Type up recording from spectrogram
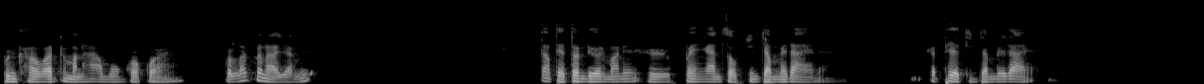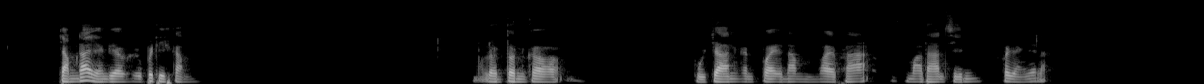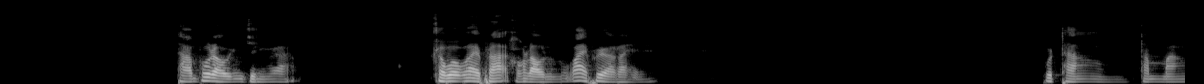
เพิ่งเข้าวัดมันห้าโมงกว่าๆ ก็ลักษณะอย่างนี้ ตั้งแต่ต้นเดือนมานี่คือไปงานศพจนจำไม่ได้เลยกระเทศจนจำไม่ได้จำได้อย่างเดียวคือพฤติกรรมเริ่มต้นก็ปูจานกันไปนำไหว้พระสมาทานศีลก็อย่างนี้แหละถามพวกเราจริง ๆ ว่าคาว่าไหว้พระของเราไหว้เพื่ออะไร พุทธังธรรมัง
